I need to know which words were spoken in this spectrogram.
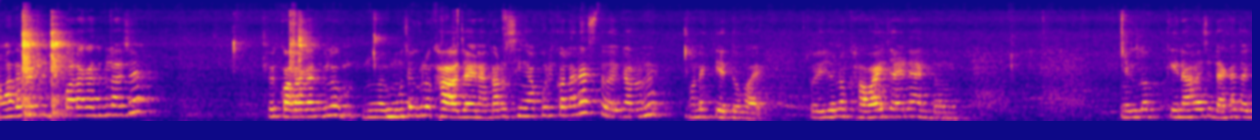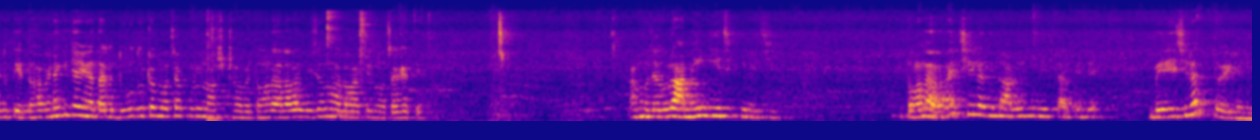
আমাদের বাড়িতে যে কলা গাছগুলো আছে ওই কলা গাছগুলো মোচাগুলো খাওয়া যায় না। কারণ সিঙ্গাপুরি কলা গাছ তো এই কারণে অনেক তেতো হয়। তো এই জন্য খাওয়াই যায় না একদমই। এগুলো কেনা হয়েছে, দেখা যাক, একটু তেতো হবে নাকি, জানি না, তাহলে দু দুটো মোচা পুরো নষ্ট হবে। তোমার দাদাভাই ভীষণ ভালোবাসে মোচা খেতে। আর মোচাগুলো আমিই নিয়েছি, কিনেছি। তোমার দাদাভাই ছিল, কিন্তু আমি কিনেছি কালকে যে বেরিয়েছিলাম তো এই জন্য।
